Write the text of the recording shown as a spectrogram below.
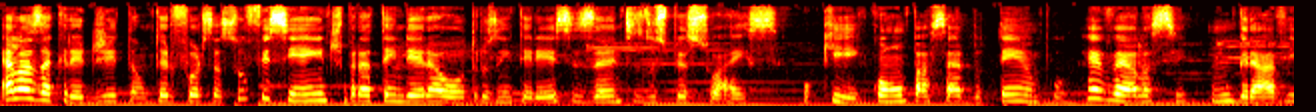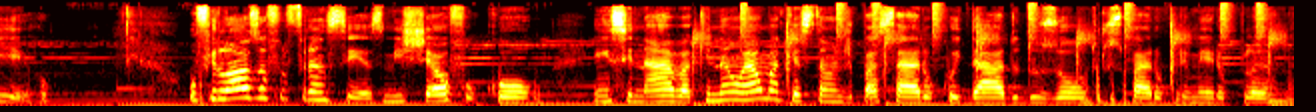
Elas acreditam ter força suficiente para atender a outros interesses antes dos pessoais, o que, com o passar do tempo, revela-se um grave erro. O filósofo francês Michel Foucault ensinava que não é uma questão de passar o cuidado dos outros para o primeiro plano,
